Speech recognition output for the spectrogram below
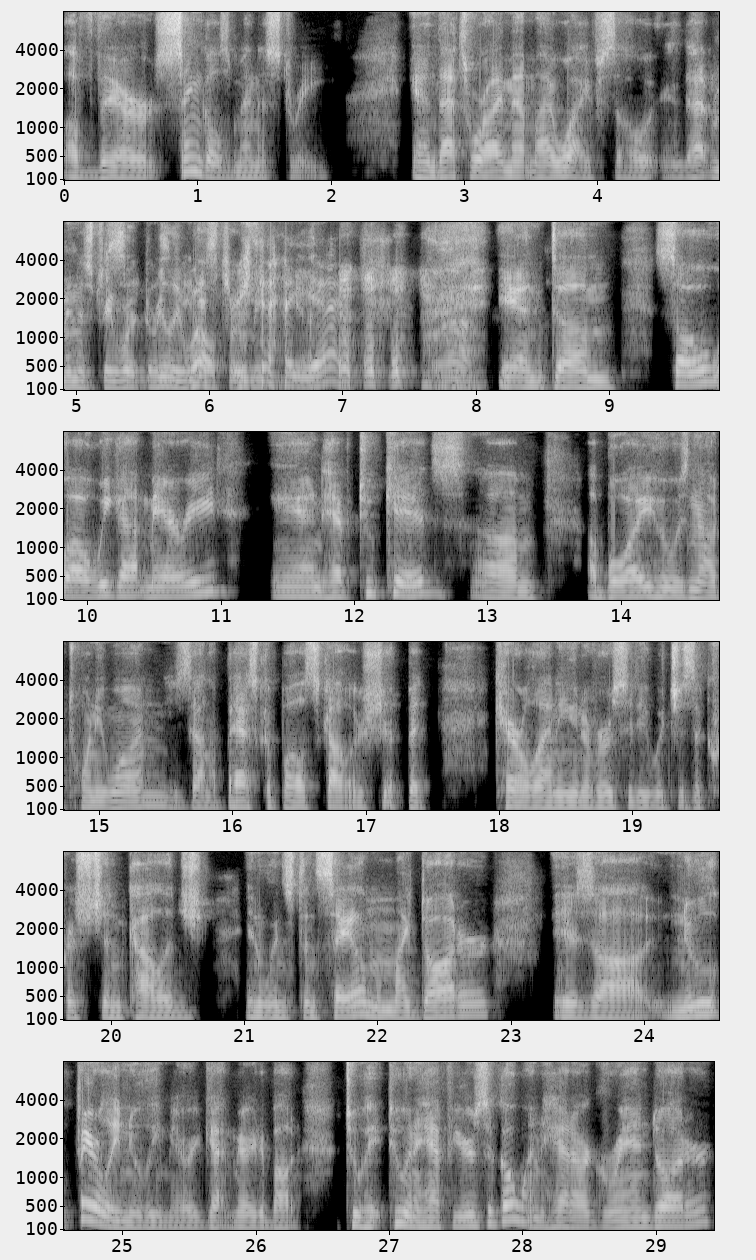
of their singles ministry. And that's where I met my wife. So that ministry worked really ministry. well for me. yeah. wow. And um, so uh, we got married and have two kids. Um, a boy who is now 21. He's on a basketball scholarship at Carolina University, which is a Christian college in Winston Salem, and my daughter is uh, new, fairly newly married. Got married about two two and a half years ago, and had our granddaughter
